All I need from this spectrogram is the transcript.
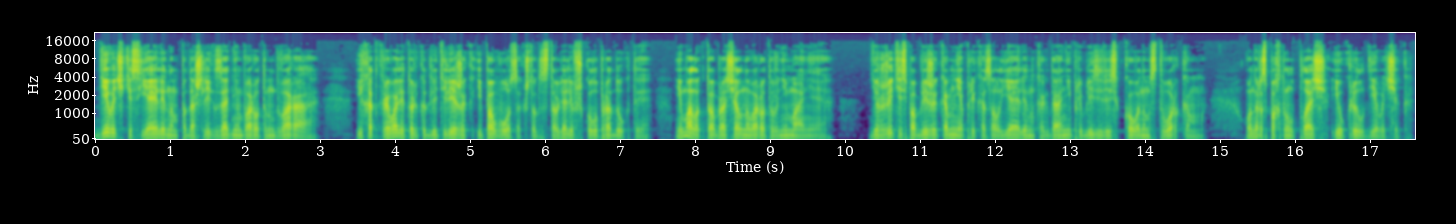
Девочки с Яйлином подошли к задним воротам двора. Их открывали только для тележек и повозок, что доставляли в школу продукты. И мало кто обращал на ворота внимание. «Держитесь поближе ко мне», — приказал Яйлин, когда они приблизились к кованым створкам. Он распахнул плащ и укрыл девочек.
